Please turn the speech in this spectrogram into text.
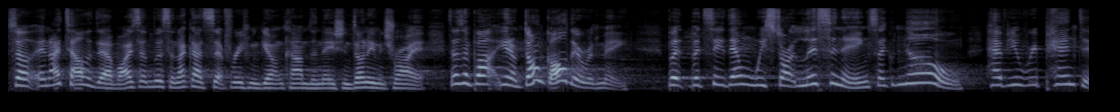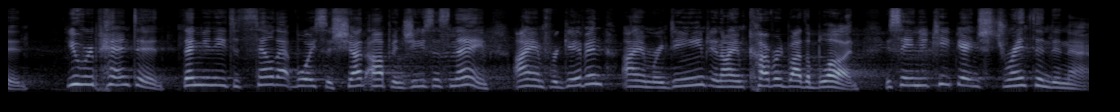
So, and I tell the devil, I said, listen, I got set free from guilt and condemnation. Don't even try it. it doesn't bother, you know, don't go there with me. But, but see, then when we start listening, it's like, no, have you repented? You repented. Then you need to tell that voice to shut up in Jesus' name. I am forgiven, I am redeemed, and I am covered by the blood. You see, and you keep getting strengthened in that.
